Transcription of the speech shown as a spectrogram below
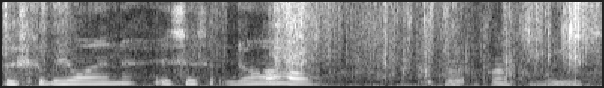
This could be one. Is this? No. From some leaves.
